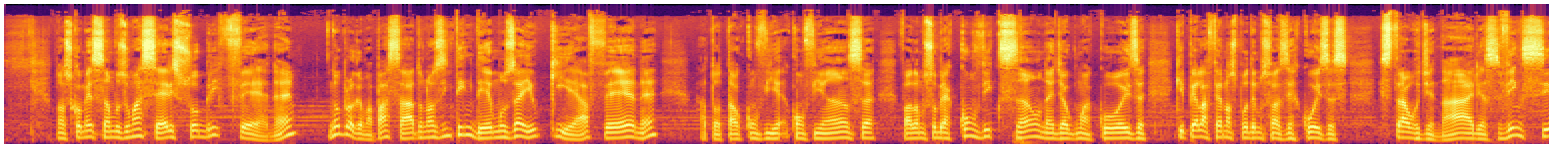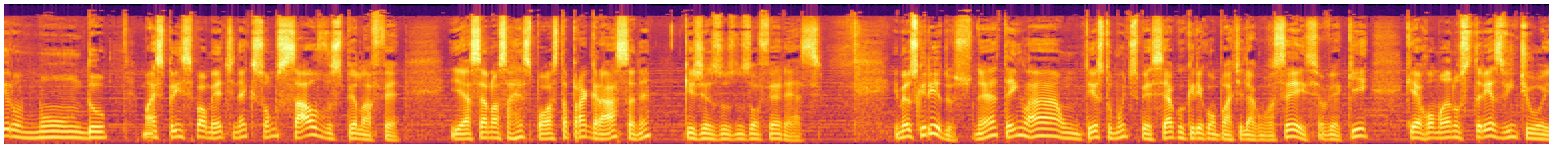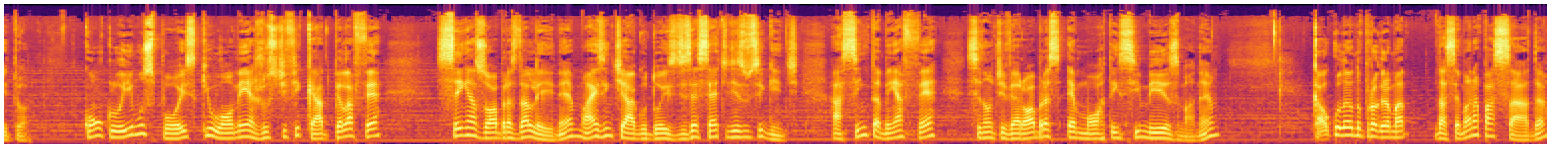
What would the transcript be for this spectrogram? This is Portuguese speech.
nós começamos uma série sobre fé, né? No programa passado, nós entendemos aí o que é a fé, né? A total confiança, falamos sobre a convicção né, de alguma coisa, que pela fé nós podemos fazer coisas extraordinárias, vencer o mundo, mas principalmente né, que somos salvos pela fé. E essa é a nossa resposta para a graça né, que Jesus nos oferece. E meus queridos, né, tem lá um texto muito especial que eu queria compartilhar com vocês, deixa eu ver aqui, que é Romanos 3,28. Concluímos, pois, que o homem é justificado pela fé sem as obras da lei, né? Mas em Tiago 2,17 diz o seguinte: assim também a fé, se não tiver obras, é morta em si mesma, né? Calculando o programa da semana passada,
